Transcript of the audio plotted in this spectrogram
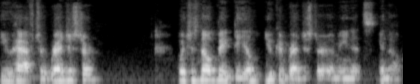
you have to register, which is no big deal. You can register. I mean, it's, you know,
